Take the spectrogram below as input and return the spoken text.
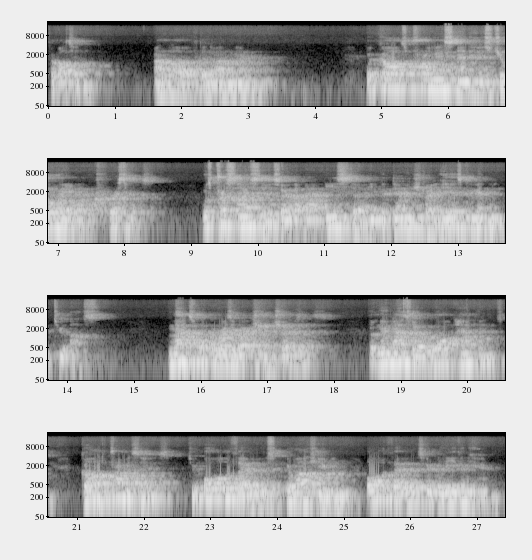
forgotten, unloved, and unknown. But God's promise and his joy at Christmas was precisely so that at Easter he could demonstrate his commitment to us. And that's what the resurrection shows us. That no matter what happens, God promises to all of those who are human, all of those who believe in Him,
